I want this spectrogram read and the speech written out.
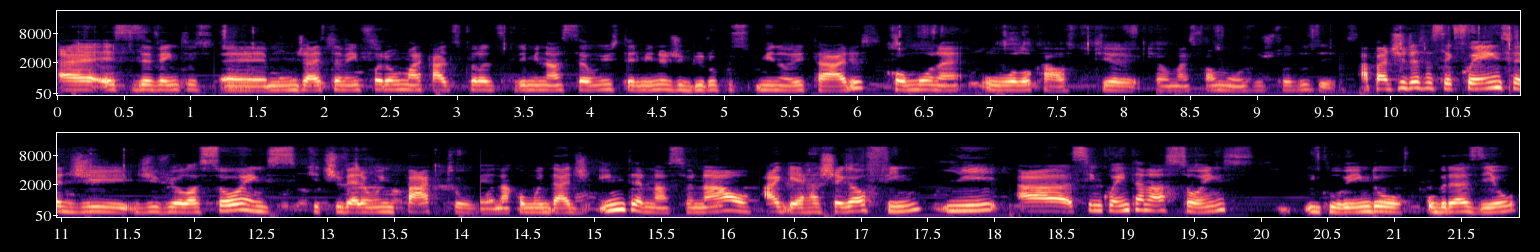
é, esses eventos é, mundiais também foram marcados pela discriminação e o extermínio de grupos minoritários, como né, o Holocausto, que é, que é o mais famoso de todos eles. A partir dessa sequência de, de violações que tiveram impacto é, na comunidade internacional, a guerra chega ao fim e as 50 nações incluindo o Brasil,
